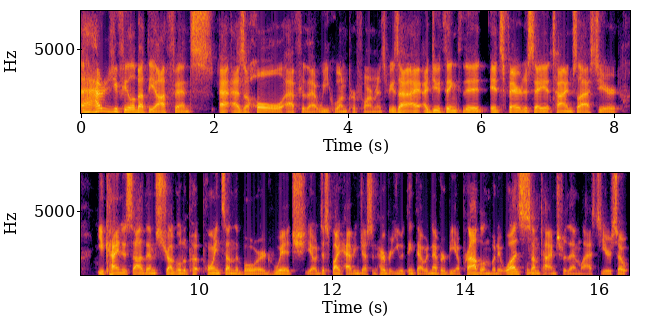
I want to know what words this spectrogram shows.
How did you feel about the offense as a whole after that week one performance? Because I, I do think that it's fair to say at times last year, you kind of saw them struggle to put points on the board, which, you know, despite having Justin Herbert, you would think that would never be a problem, but it was mm-hmm. sometimes for them last year. So,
